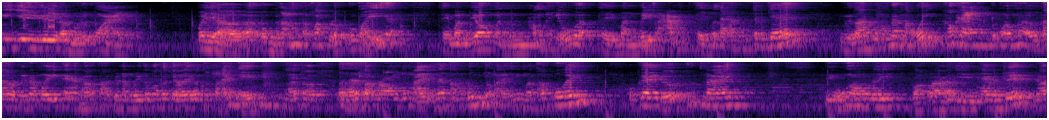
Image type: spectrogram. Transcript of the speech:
Duy Duy Duy là người nước ngoài bây giờ cùng lắm là pháp luật của Mỹ thì mình vô mình không hiểu thì mình vi phạm thì người ta cũng tránh chế. Người ta cũng không đến nổi khó khăn đúng không? Ừ, tao Việt Nam y nè ở tao Việt Nam y tao tao chơi tao trải nghiệm có thể tao có thể tao ron chỗ này có thể tao đúng chỗ này nhưng mà tao cố ý. Ok được hôm nay đi ngủ ngon đi. Hoặc là cái gì theo trip đó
